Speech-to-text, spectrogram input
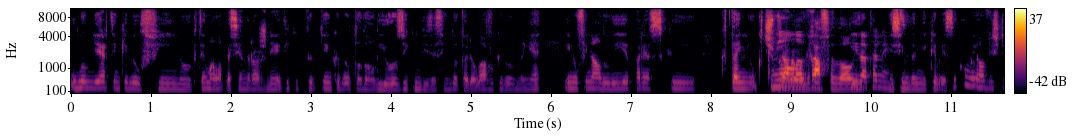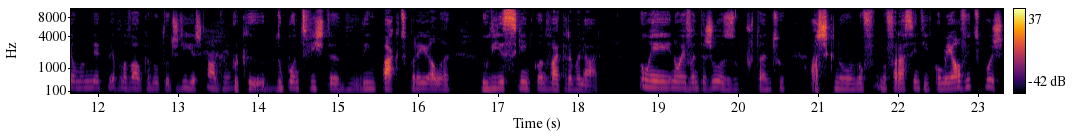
uma mulher que tem cabelo fino, que tem uma alopecia androgenética, que tem o cabelo todo oleoso e que me diz assim, doutor, eu lavo o cabelo de manhã e no final do dia parece que, que tenho que despejar uma garrafa de óleo Exatamente. em cima da minha cabeça. Como é óbvio, isto é uma mulher que deve lavar o cabelo todos os dias, óbvio. porque do ponto de vista de, de impacto para ela no dia seguinte, quando vai trabalhar, não é, não é vantajoso. Portanto, acho que não, não, não, fará sentido. Como é óbvio, depois,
